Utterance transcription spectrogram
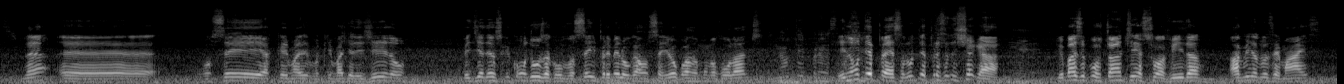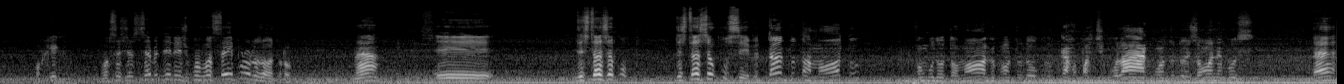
Isso. Né? É, você, quem vai, quem vai dirigindo, pedir a Deus que conduza com você, em primeiro lugar o Senhor, com a mão no volante. E não ter pressa. E não ter pressa, não ter pressa de chegar. É, O que mais importante é a sua vida, a vida dos demais, porque você sempre dirige por você e por os outros, né? E distância, distância é o possível, tanto da moto, como do automóvel, quanto do carro particular, quanto dos ônibus, né?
